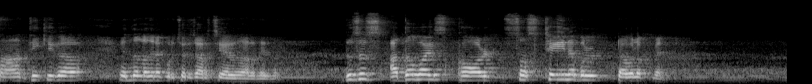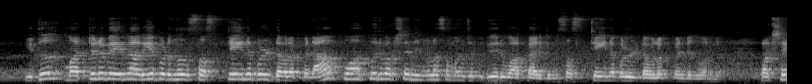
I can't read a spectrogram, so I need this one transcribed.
സാധിക്കുക എന്നുള്ളതിനെ കുറിച്ചൊരു ചർച്ചയായിരുന്നു നടന്നിരുന്നത്. This is otherwise called sustainable development ഇത് മറ്റൊരു പേരിൽ അറിയപ്പെടുന്നത് സസ്റ്റൈനബിൾ ഡെവലപ്മെന്റ് ആ വാക്ക് ഒരു പക്ഷേ നിങ്ങളെ സംബന്ധിച്ച് പുതിയൊരു വാക്കായിരിക്കും. സസ്റ്റൈനബിൾ ഡെവലപ്മെന്റ് എന്ന് പറഞ്ഞു. പക്ഷേ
